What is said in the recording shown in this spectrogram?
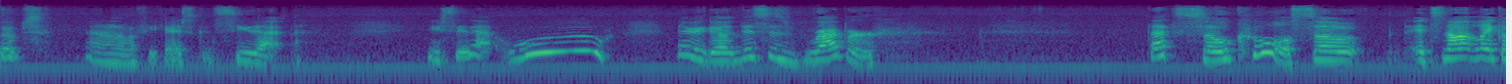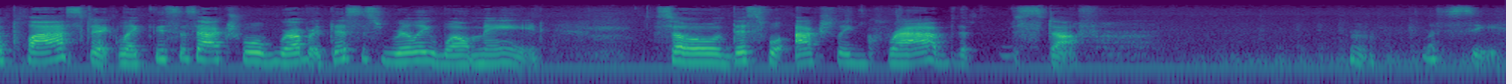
Oops, I don't know if you guys can see that. You see that? Woo! There we go. This is rubber. That's so cool. So it's not like a plastic. Like this is actual rubber. This is really well made. So this will actually grab the stuff. Hmm. Let's see.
